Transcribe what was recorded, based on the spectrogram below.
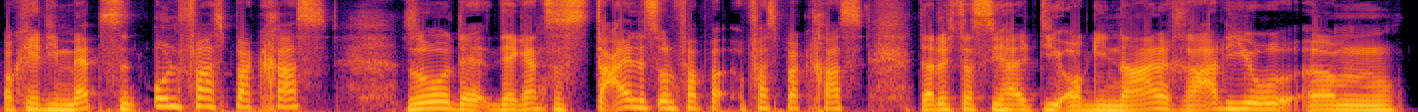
okay, die Maps sind unfassbar krass. So, der, der ganze Style ist unfassbar krass. Dadurch, dass sie halt die Original-Radio, ähm, äh,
